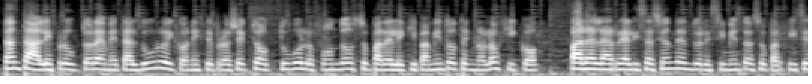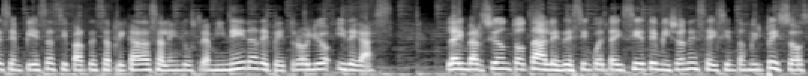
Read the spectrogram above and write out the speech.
Tantal es productora de metal duro y con este proyecto obtuvo los fondos para el equipamiento tecnológico para la realización de endurecimiento de superficies en piezas y partes aplicadas a la industria minera, de petróleo y de gas. La inversión total es de 57.600.000 pesos,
